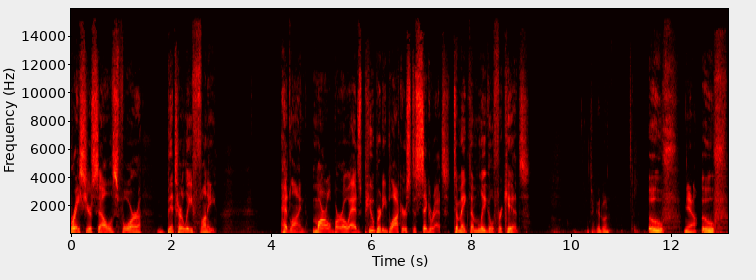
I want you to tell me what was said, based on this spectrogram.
Brace yourselves for bitterly funny. Headline Marlboro adds puberty blockers to cigarettes to make them legal for kids. That's a good one. Oof. Yeah. Oof.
